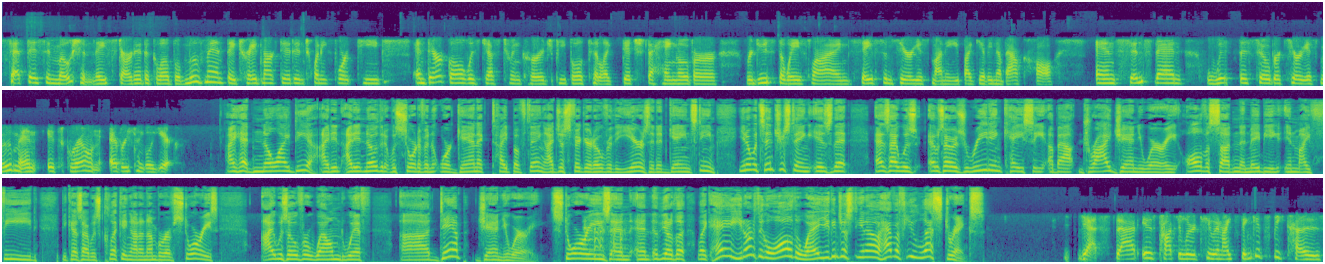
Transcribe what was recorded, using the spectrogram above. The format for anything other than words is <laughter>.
Set this in motion. They started a global movement. They trademarked it in 2014, and their goal was just to encourage people to like ditch the hangover, reduce the waistline, save some serious money by giving up alcohol. And since then, with the sober curious movement, it's grown every single year. I had no idea. I didn't I didn't know that it was sort of an organic type of thing. I just figured over the years it had gained steam. You know what's interesting is that as I was as I was reading Casey about dry January, all of a sudden and maybe in my feed because I was clicking on a number of stories, I was overwhelmed with uh, damp January stories and and you know the like hey, you don't have to go all the way. You can just, you know, have a few less drinks. Yes, that is popular too. And I think it's because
